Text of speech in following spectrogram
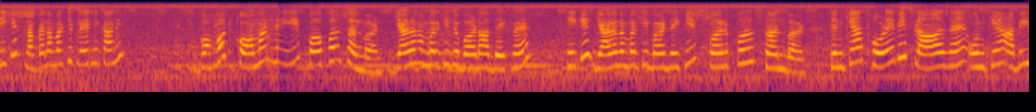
ठीक है, नब्बे नंबर की प्लेट निकाली। बहुत कॉमन है ये पर्पल सनबर्ड ग्यारह नंबर की जो बर्ड आप देख रहे हैं, ठीक है, ग्यारह नंबर की बर्ड देखिए पर्पल सनबर्ड जिनके यहाँ थोड़े भी फ्लावर्स हैं, उनके यहाँ अभी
